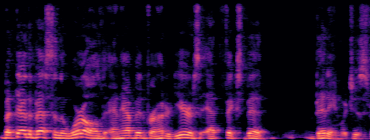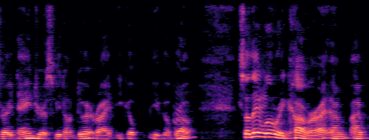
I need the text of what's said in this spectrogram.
but they're the best in the world and have been for 100 years at fixed bid bidding which is very dangerous if you don't do it right you go you go broke so they will recover I, I'm, I'm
